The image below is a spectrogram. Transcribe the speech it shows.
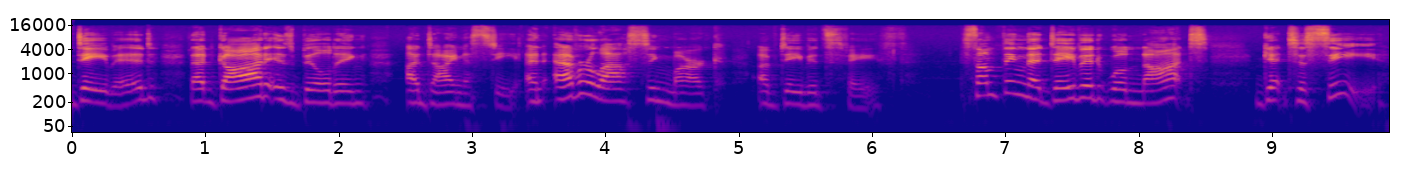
David that God is building a dynasty, an everlasting mark of David's faith, something that David will not get to see.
